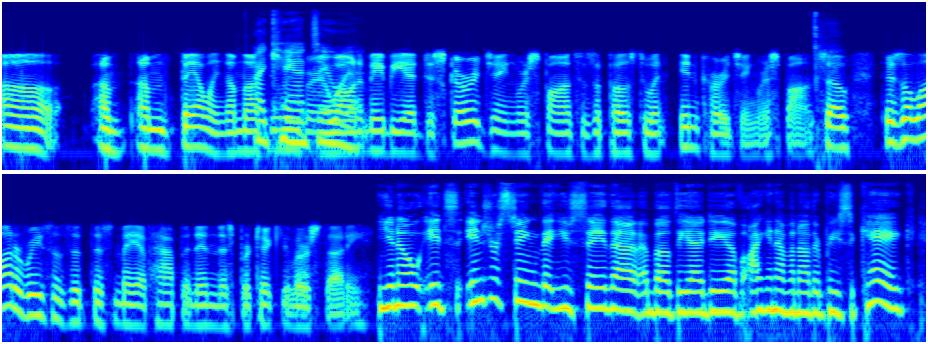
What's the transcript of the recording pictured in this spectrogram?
Uh, I'm I'm failing. I'm not I doing can't very do well, it. and it may be a discouraging response as opposed to an encouraging response. So there's a lot of reasons that this may have happened in this particular study. You know, it's interesting that you say that about the idea of I can have another piece of cake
